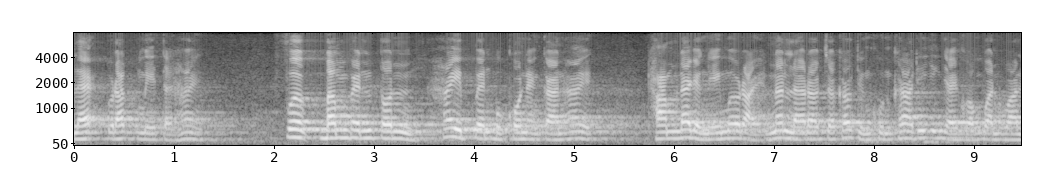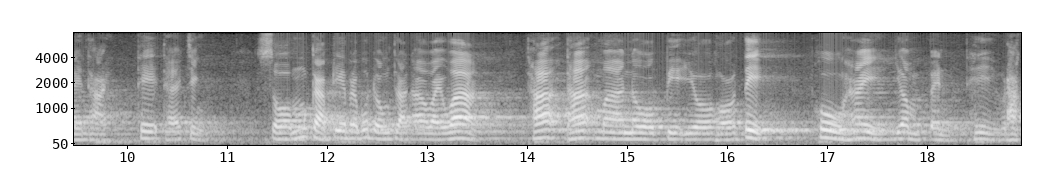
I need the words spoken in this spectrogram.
และรักมีแต่ให้ ฝึกบำเพ็ญตนให้เป็นบุคคลแห่งการให้ทำได้อย่างนี้เมื่อไหร่ นั่นแหละเราจะเข้าถึงคุณค่าที่ยิ่งใหญ่ของวันวาเลนไทน์ที่แท้จริง สมกับที่พระพุทธองค์ตรัสเอาไว้ว่าทะทะมาโนปิโยโหติ ผู้ให้ย่อมเป็นที่รัก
